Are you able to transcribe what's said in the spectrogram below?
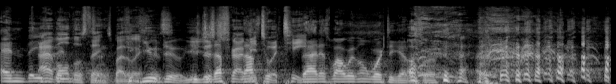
And they I have all those things, by the way. You do. You, you just that's, describe that's, me to a T. That is why we're going to work together.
